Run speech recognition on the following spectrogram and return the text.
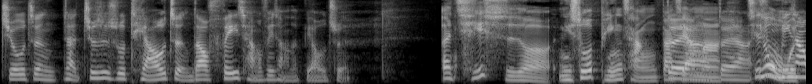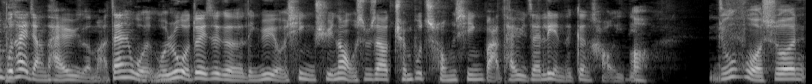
纠正？那就是说调整到非常非常的标准。呃，其实哦，你说平常大家吗？对啊，对啊，其实我平常不太讲台语了嘛。但是我我如果对这个领域有兴趣，那我是不是要全部重新把台语再练得更好一点？哦，如果说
